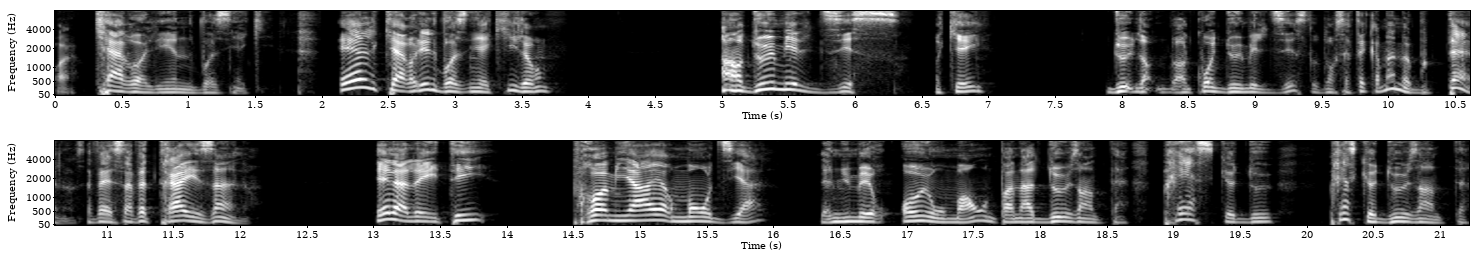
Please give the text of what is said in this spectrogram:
Ouais. Caroline Wozniacki. Elle, Caroline Wozniacki, là, en 2010, OK? Deux- dans, dans le coin de 2010, là, donc ça fait quand même un bout de temps. là. Ça, fait, ça fait 13 ans. là. Elle, elle a été première mondiale, la numéro un au monde pendant deux ans de temps. Presque deux, presque deux ans de temps.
